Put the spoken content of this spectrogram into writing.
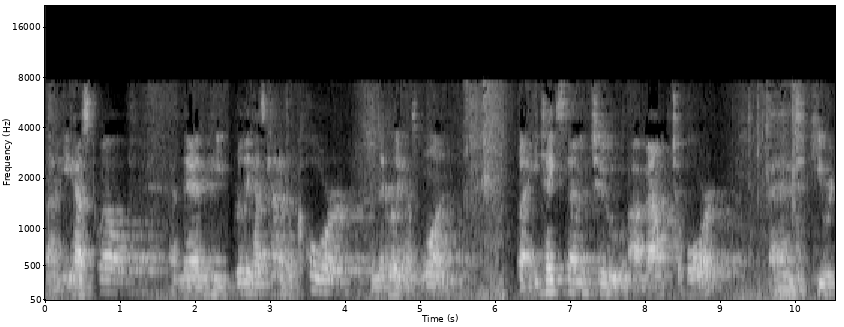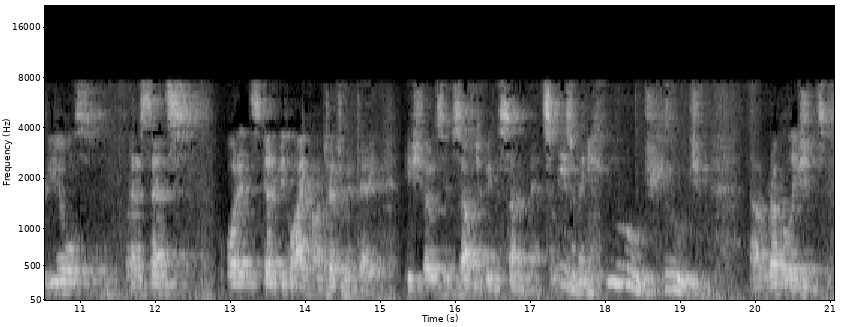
Uh, he has 12, and then he really has kind of a core, and then really has one. But he takes them to uh, Mount Tabor, and he reveals, in a sense, what it's going to be like on Judgment Day. He shows himself to be the Son of Man. So these have been huge, huge uh, revelations.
